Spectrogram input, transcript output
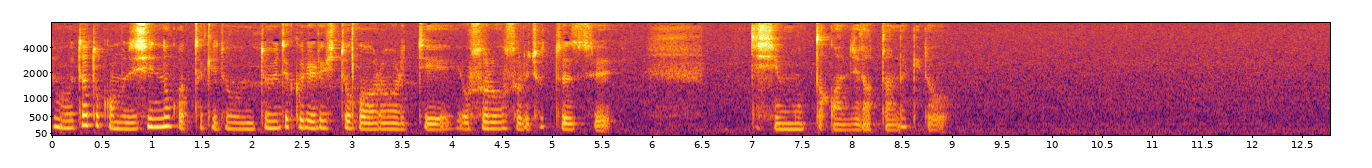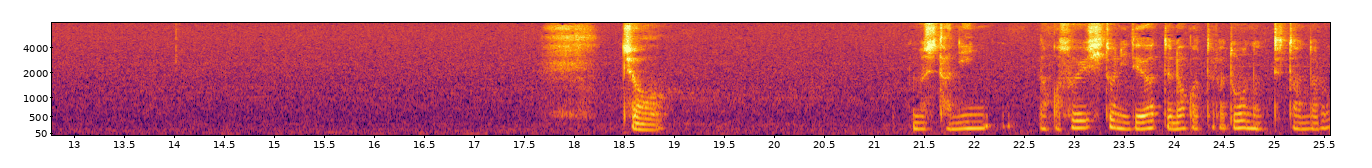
でも歌とかも自信なかったけど認めてくれる人が現れて恐る恐るちょっとずつ自信持った感じだったんだけど。じゃあもし他人なんかそういう人に出会ってなかったらどうなってたんだろう？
